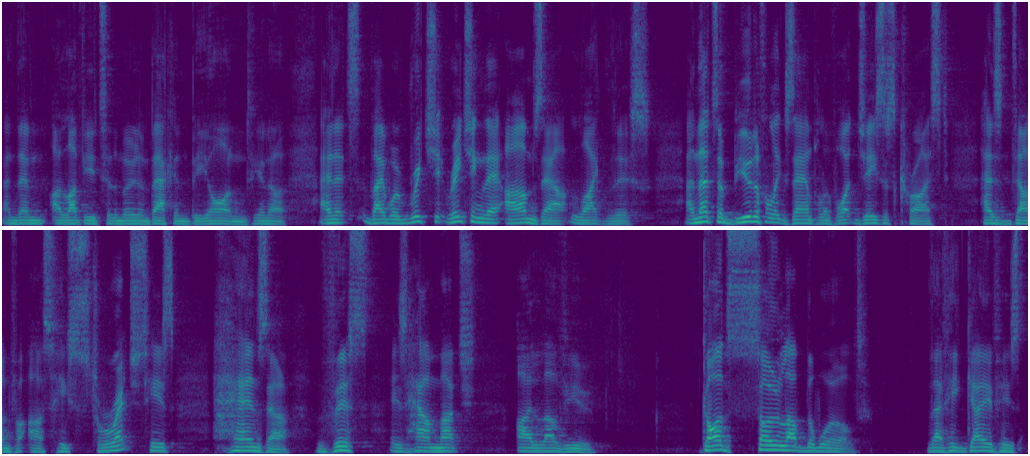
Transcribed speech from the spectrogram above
And then I love you to the moon and back and beyond, you know. And it's they were reach, reaching their arms out like this. And that's a beautiful example of what Jesus Christ has done for us. He stretched his hands out. This is how much I love you. God so loved the world that he gave his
